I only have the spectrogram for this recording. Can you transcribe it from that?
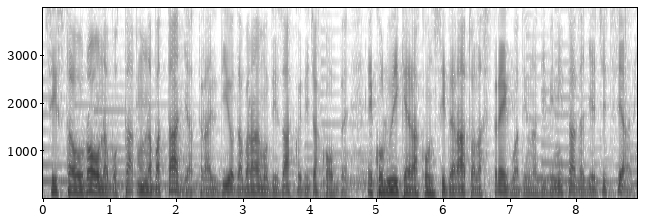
si instaurò una, botta- una battaglia tra il Dio d'Abramo, di Isacco e di Giacobbe e colui che era considerato alla stregua di una divinità dagli egiziani.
